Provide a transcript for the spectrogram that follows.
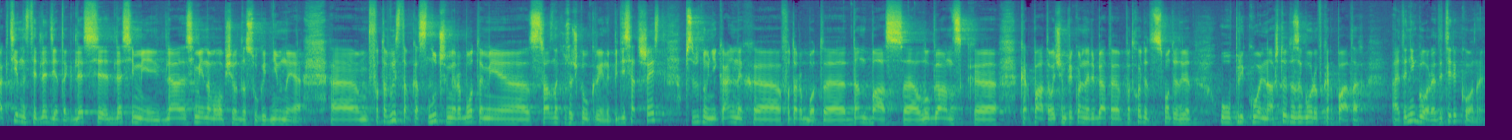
активности для деток, для, се- для семей, для семейного общего досуга, дневные. Эм, Фотовыставка с лучшими работами э, с разных кусочков Украины. 56 абсолютно уникальных э, фоторабот. Э, Донбасс, Луганск, Карпаты. Очень прикольно. Ребята подходят, смотрят и говорят, о, прикольно, а что это за горы в Карпатах? А это не горы, это терриконы.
